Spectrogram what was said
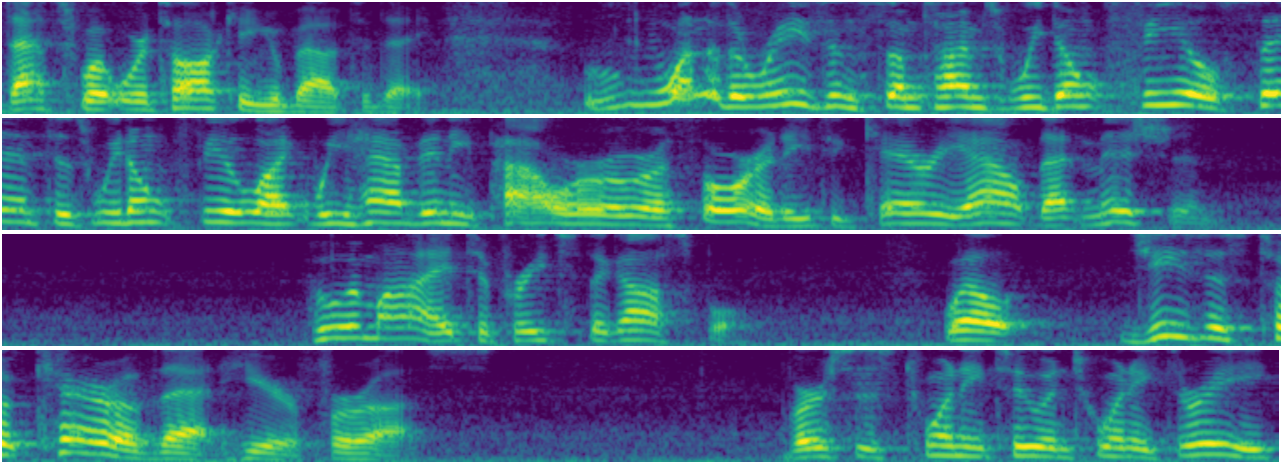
That's what we're talking about today. One of the reasons sometimes we don't feel sent is we don't feel like we have any power or authority to carry out that mission. Who am I to preach the gospel? Well, Jesus took care of that here for us. Verses 22 and 23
